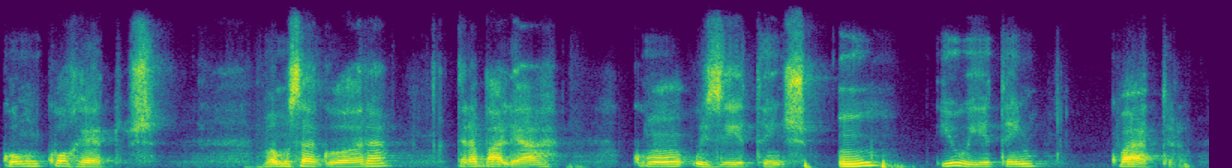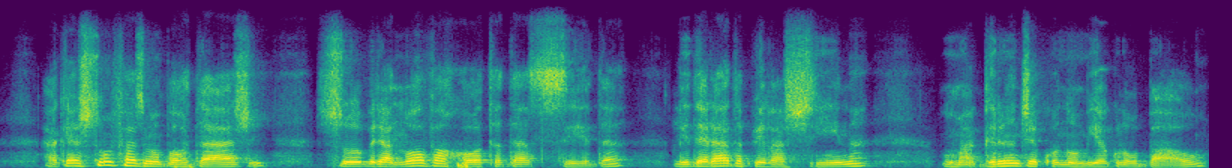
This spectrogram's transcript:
como corretos. Vamos agora trabalhar com os itens 1 e o item 4. A questão faz uma abordagem sobre a nova rota da seda, liderada pela China, uma grande economia global,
